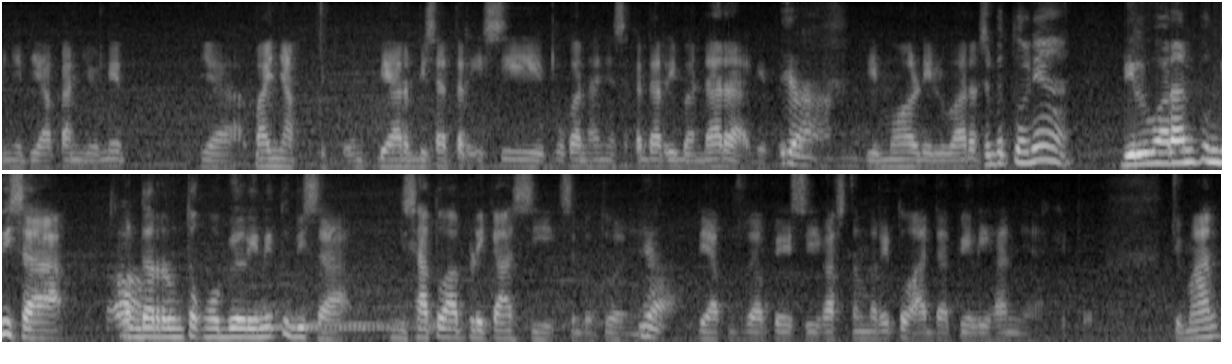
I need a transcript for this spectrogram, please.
menyediakan unit ya banyak gitu, biar bisa terisi bukan hanya sekedar di bandara gitu, Iya. di mall di luaran. Sebetulnya di luaran pun bisa Oh, order untuk mobil ini tuh bisa di satu aplikasi sebetulnya Iya. di aplikasi customer itu ada pilihannya gitu. Cuman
